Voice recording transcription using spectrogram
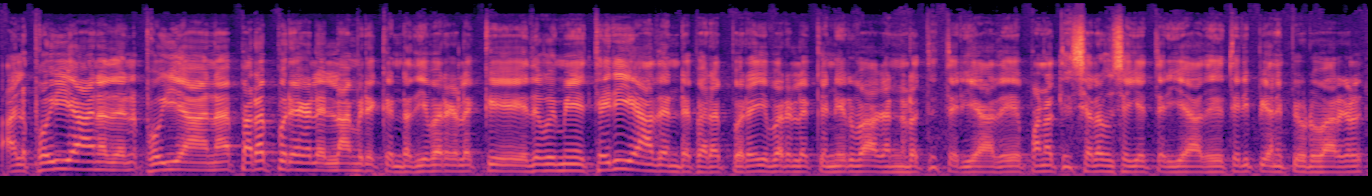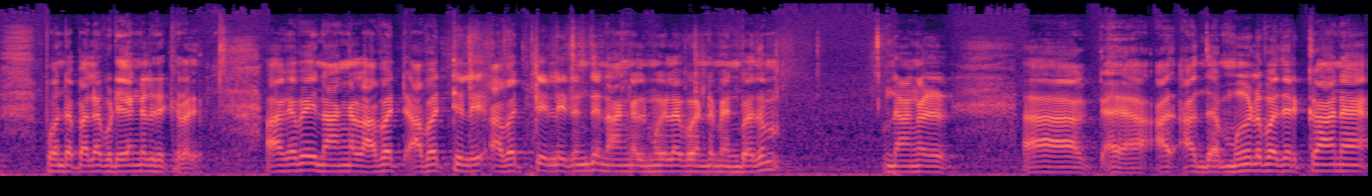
அதில் பொய்யானது பொய்யான பரப்புரைகள் எல்லாம் இருக்கின்றது. இவர்களுக்கு எதுவுமே தெரியாது என்ற பரப்புரை இவர்களுக்கு நிர்வாகம் நடத்த தெரியாது பணத்தை செலவு செய்ய தெரியாது திருப்பி அனுப்பி விடுவார்கள் போன்ற பல விடயங்கள் இருக்கிறது. ஆகவே நாங்கள் அவற் அவற்றில் அவற்றிலிருந்து நாங்கள் மீள வேண்டும் என்பதும் நாங்கள் அந்த மீளுவதற்கான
